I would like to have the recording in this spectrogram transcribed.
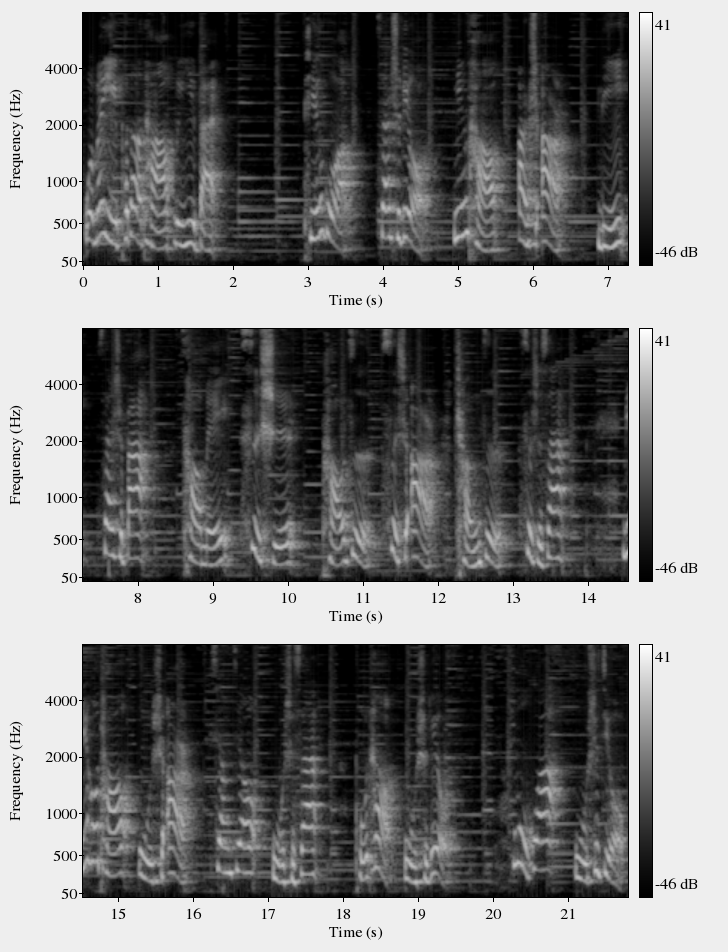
我们以葡萄糖为一百，苹果三十六，樱桃二十二，梨三十八，草莓四十，桃子四十二，橙子四十三。猕猴桃五十二，香蕉五十三，葡萄五十六，木瓜五十九，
